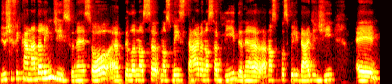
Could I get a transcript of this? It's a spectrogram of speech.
justificar nada além disso, né? Só uh, pela nossa nosso bem-estar, a nossa vida, né? A, a nossa possibilidade de é,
